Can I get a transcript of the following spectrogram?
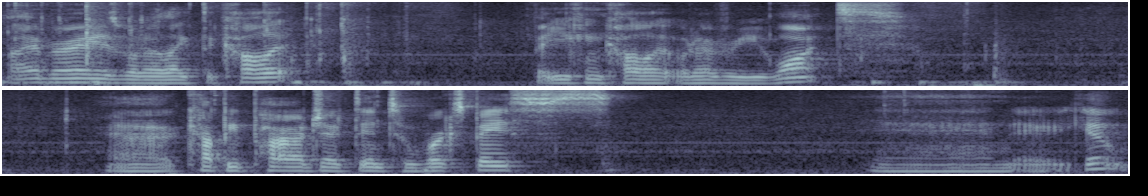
library is what I like to call it, but you can call it whatever you want. Uh, copy project into workspace. And there you go.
